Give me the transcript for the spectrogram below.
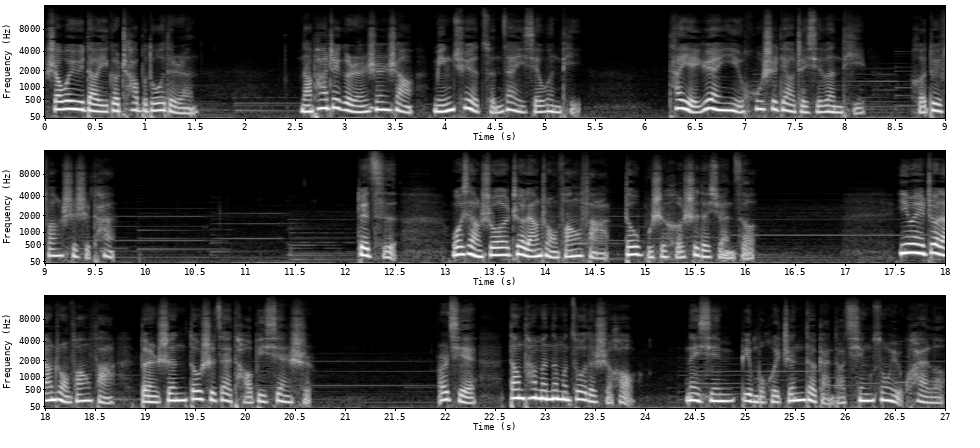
稍微遇到一个差不多的人，哪怕这个人身上明确存在一些问题，他也愿意忽视掉这些问题，和对方试试看。对此，我想说，这两种方法都不是合适的选择，因为这两种方法本身都是在逃避现实。而且，当他们那么做的时候，内心并不会真的感到轻松与快乐，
